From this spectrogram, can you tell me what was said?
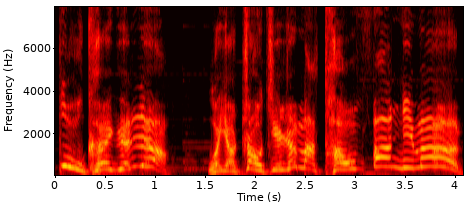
不可原谅！”我要召集人马讨伐你们！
